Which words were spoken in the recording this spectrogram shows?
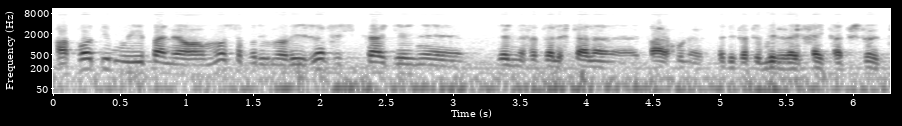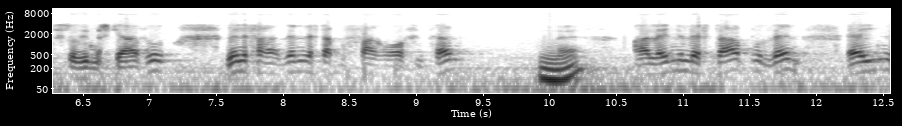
Από ό,τι μου είπανε όμως, από ό,τι γνωρίζω, φυσικά και είναι, δεν είναι αυτά τα λεφτά να υπάρχουν 5 εκατομμύρια να έχει κάποιος στο, στο Δήμο Σκιάθου. Δεν είναι, φα- δεν είναι λεφτά που φαγώθηκαν, Ναι. αλλά είναι λεφτά που δεν έγινε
